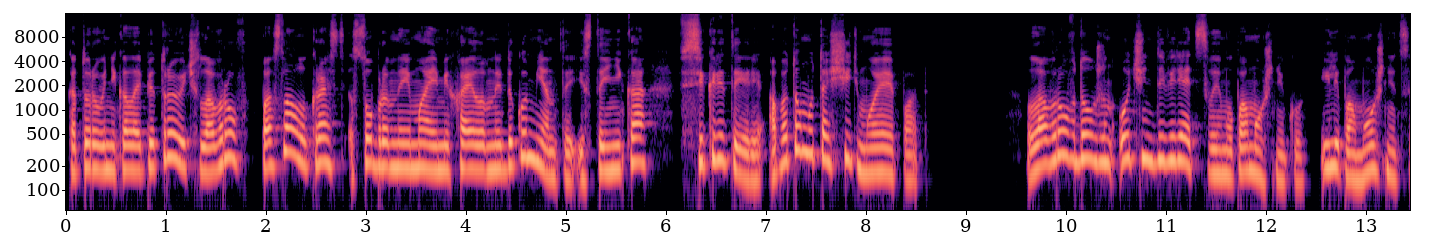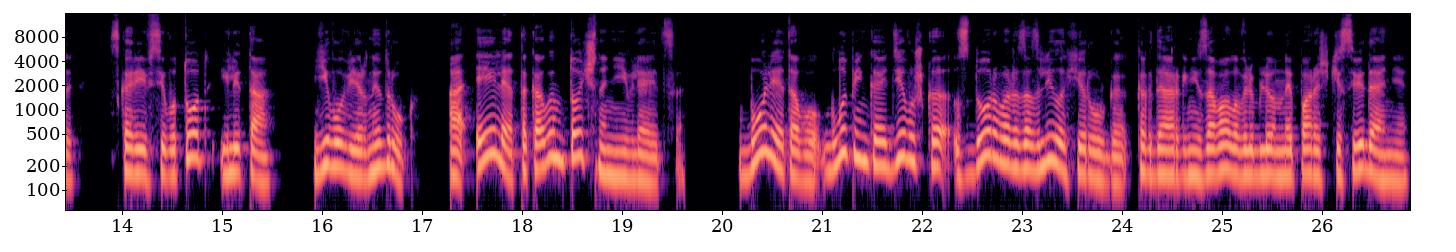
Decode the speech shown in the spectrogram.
которого Николай Петрович Лавров послал украсть собранные Майей Михайловной документы из тайника в секретаре, а потом утащить мой iPad. Лавров должен очень доверять своему помощнику или помощнице, скорее всего тот или та, его верный друг. А Эля таковым точно не является. Более того, глупенькая девушка здорово разозлила хирурга, когда организовала влюбленной парочке свидание.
